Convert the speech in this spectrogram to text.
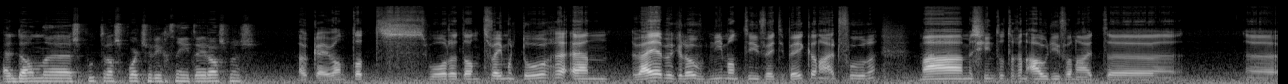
En dan eh, spoedtransportje richting het Erasmus. Oké, want dat worden dan twee motoren en wij hebben geloof ik niemand die VTB kan uitvoeren. Maar misschien tot er een Audi vanuit eh, eh,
